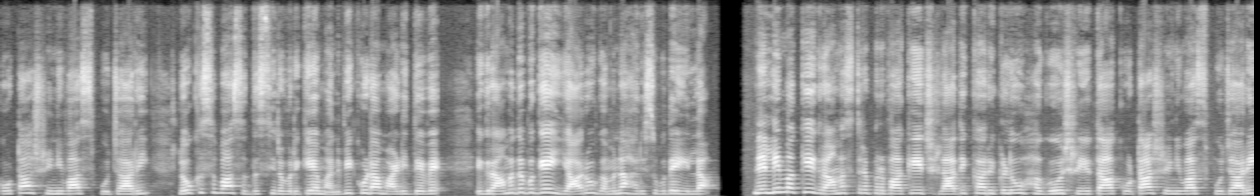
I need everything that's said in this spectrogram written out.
ಕೋಟಾ ಶ್ರೀನಿವಾಸ್ ಪೂಜಾರಿ ಲೋಕಸಭಾ ಸದಸ್ಯರವರಿಗೆ ಮನವಿ ಕೂಡ ಮಾಡಿದ್ದೇವೆ. ಈ ಗ್ರಾಮದ ಬಗ್ಗೆ ಯಾರೂ ಗಮನ ಹರಿಸುವುದೇ ಇಲ್ಲ. ನೆಲ್ಲಿಮಕ್ಕಿ ಗ್ರಾಮಸ್ಥರ ಪರವಾಗಿ ಜಿಲ್ಲಾಧಿಕಾರಿಗಳು ಹಾಗೂ ಶ್ರೀಯುತ ಕೋಟಾ ಶ್ರೀನಿವಾಸ್ ಪೂಜಾರಿ,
